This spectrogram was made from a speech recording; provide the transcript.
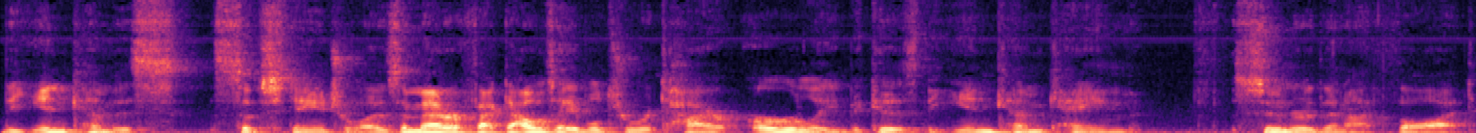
the income is substantial. As a matter of fact, I was able to retire early because the income came sooner than I thought.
